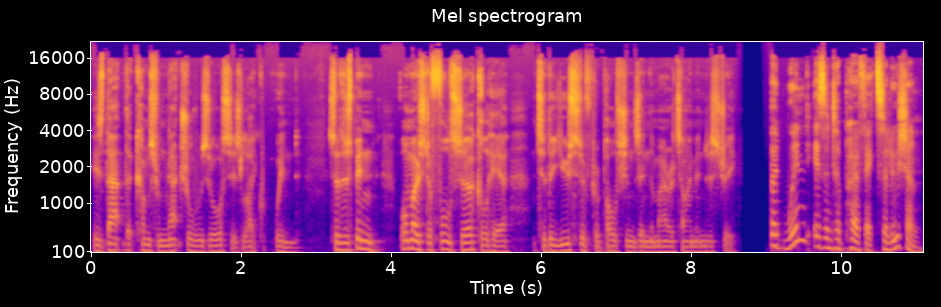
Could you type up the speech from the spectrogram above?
is that that comes from natural resources like wind. So there's been almost a full circle here to the use of propulsions in the maritime industry. But wind isn't a perfect solution,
